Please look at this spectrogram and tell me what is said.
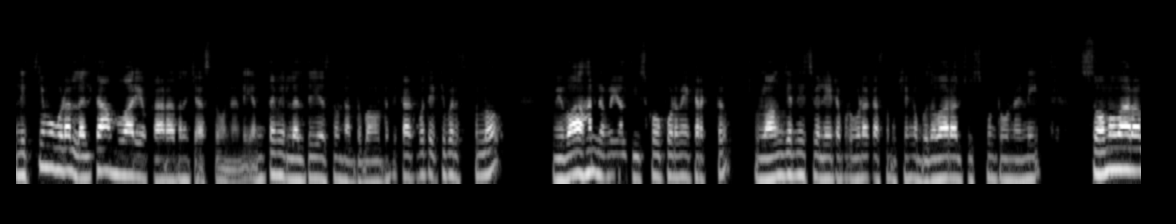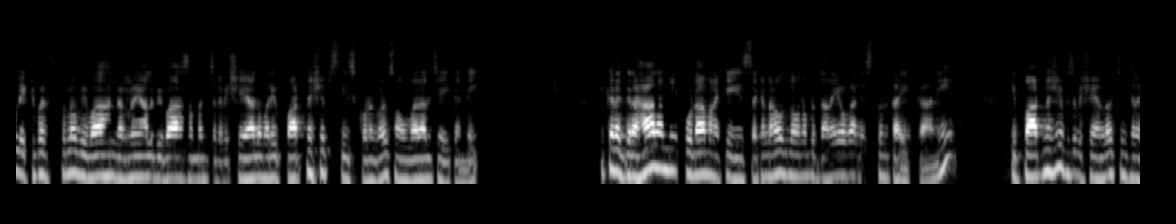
నిత్యము కూడా లలిత అమ్మవారి యొక్క ఆరాధన చేస్తూ ఉండండి. ఎంత మీరు లలిత చేస్తుంటే అంత బాగుంటుంది. కాకపోతే ఎట్టి పరిస్థితుల్లో వివాహ నిర్ణయాలు తీసుకోకపోవడమే కరెక్ట్. లాంగ్ జర్నీస్ వెళ్ళేటప్పుడు కూడా కాస్త ముఖ్యంగా బుధవారాలు చూసుకుంటూ ఉండండి. సోమవారాలు ఎట్టి పరిస్థితుల్లో వివాహ నిర్ణయాలు వివాహ సంబంధించిన విషయాలు మరియు పార్ట్నర్షిప్స్ తీసుకోవడం కూడా సోమవారాలు చేయకండి. ఇక్కడ గ్రహాలన్నీ కూడా మనకి సెకండ్ హౌస్లో ఉన్నప్పుడు ధనయోగాన్ని ఇస్తుంటాయి. కానీ ఈ పార్ట్నర్షిప్స్ విషయంలో చిన్న చిన్న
